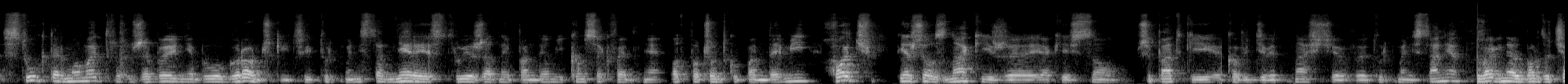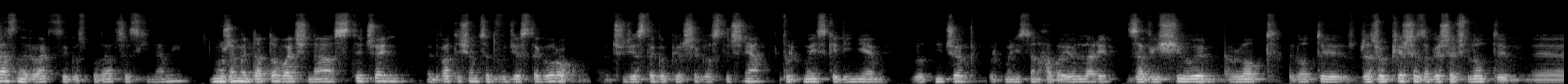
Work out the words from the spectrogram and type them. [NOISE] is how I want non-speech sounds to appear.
stłukł termometr, żeby nie było gorączki, czyli Turkmenistan nie rejestruje żadnej pandemii konsekwentnie od początku pandemii, choć Pierwsze oznaki, że jakieś są przypadki COVID-19 w Turkmenistanie, z uwagi na bardzo ciasne relacje gospodarcze z Chinami, możemy datować na styczeń 2020 roku. 31 stycznia turkmeńskie linie lotnicze Turkmenistan Havayollary zawiesiły lot, loty, zaczęły pierwsze zawieszać loty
